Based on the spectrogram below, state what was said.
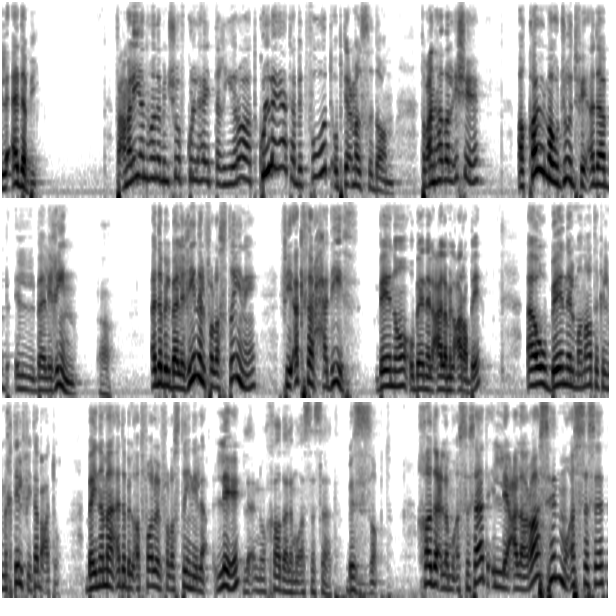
الأدبي. فعمليا هون بنشوف كل هاي التغييرات كلياتها بتفوت وبتعمل صدام. طبعا هذا الإشي أقل موجود في أدب البالغين. آه. أدب البالغين الفلسطيني في أكثر حديث بينه وبين العالم العربي أو بين المناطق المختلفة تبعته بينما أدب الأطفال الفلسطيني لا. ليه؟ لأنه خاضع لمؤسسات. بالضبط. خاضع لمؤسسات اللي على راسهن مؤسسة ال-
